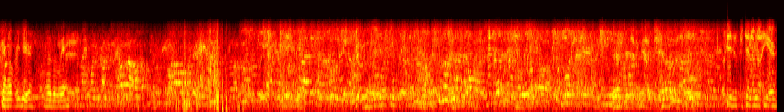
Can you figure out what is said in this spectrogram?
Stand over here, out of the way. Hey, just pretend I'm not here.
